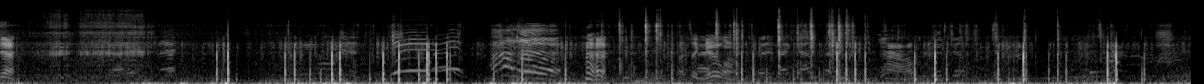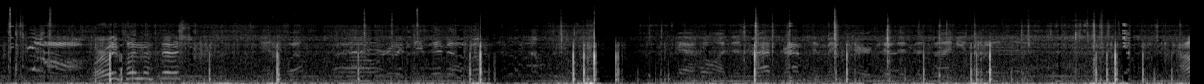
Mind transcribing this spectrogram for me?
Yeah. That's a good one. Ow. Where are we putting the fish? I don't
